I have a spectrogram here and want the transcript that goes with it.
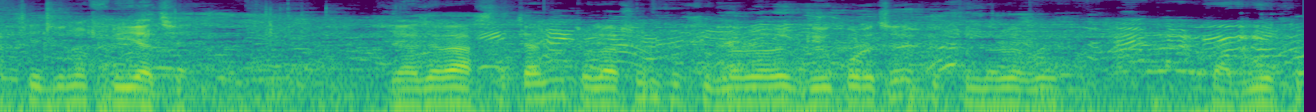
আজকের জন্য ফ্রি আছে। যারা যারা আসতে চান চলে আসুন। খুব সুন্দরভাবে ভিউ করেছে খুব সুন্দরভাবে সাজিয়েছে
